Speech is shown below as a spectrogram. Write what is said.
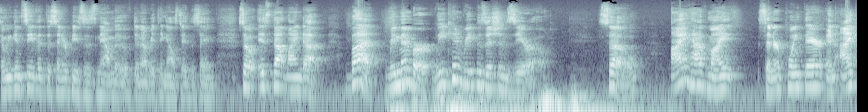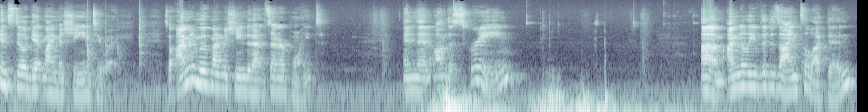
And we can see that the centerpiece is now moved and everything else stayed the same. So it's not lined up. But remember, we can reposition zero. So I have my center point there and I can still get my machine to it. So I'm going to move my machine to that center point. And then on the screen, um, I'm going to leave the design selected.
